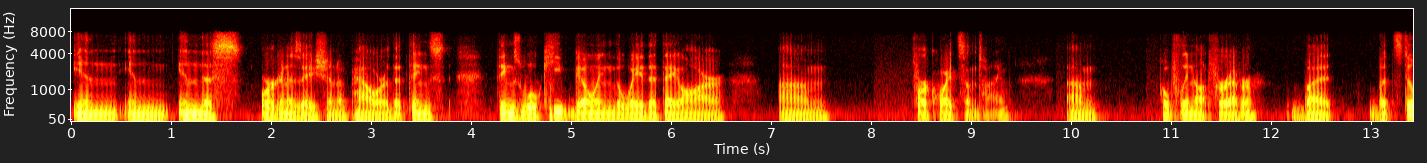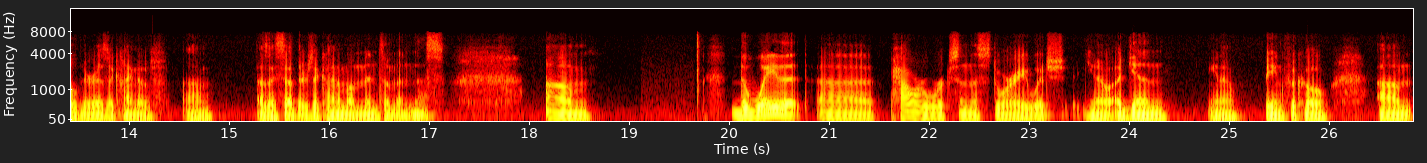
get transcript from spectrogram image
in in in this organization of power that things things will keep going the way that they are um, for quite some time. Um, hopefully not forever, but but still there is a kind of um, as I said, there's a kind of momentum in this. Um, the way that uh, power works in the story, which you know, again, you know, being Foucault, um,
